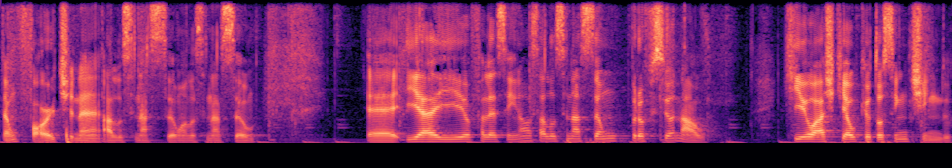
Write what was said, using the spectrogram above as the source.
tão forte, né? Alucinação, alucinação. É, e aí eu falei assim, nossa, alucinação profissional, que eu acho que é o que eu tô sentindo.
